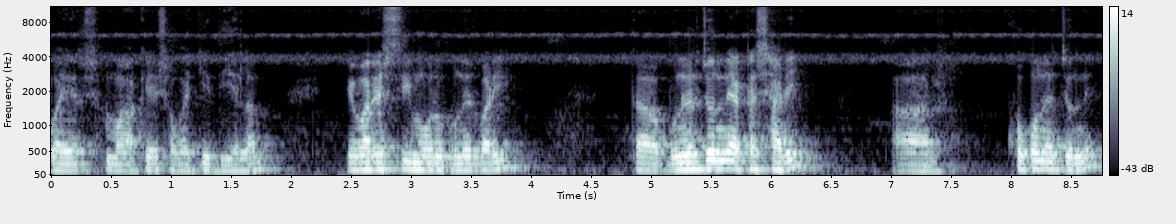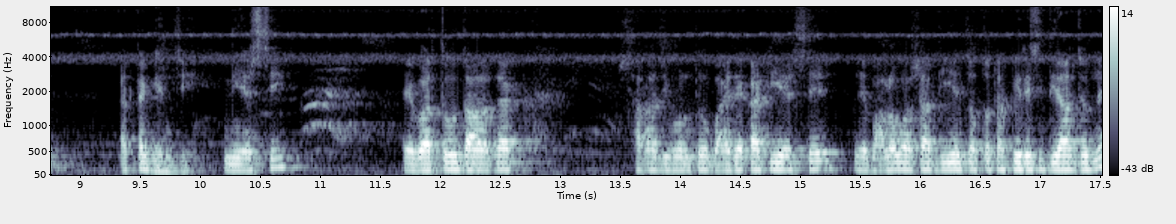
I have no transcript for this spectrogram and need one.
ভাইয়ের মাকে সবাইকে দিয়ে এলাম। এবার এসছি মরু বোনের বাড়ি। তা বোনের জন্য একটা শাড়ি আর খোকনের জন্য একটা গেঞ্জি নিয়ে এসছি। এবার তো দাদা দেখ সারা জীবন তো বাইরে কাটিয়ে এসছে। যে ভালোবাসা দিয়ে যতটা পেরেছি দেওয়ার জন্যে,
